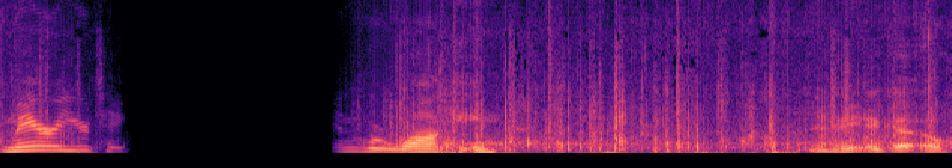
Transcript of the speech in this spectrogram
Mary, you're taking, and we're walking. There you go.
